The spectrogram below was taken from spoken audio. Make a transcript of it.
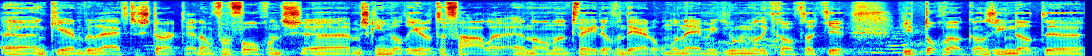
uh, een keer een bedrijf te starten. En dan vervolgens uh, misschien wat eerder te falen. En dan een tweede of een derde onderneming te doen. Want ik geloof dat je, je toch wel kan zien dat de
